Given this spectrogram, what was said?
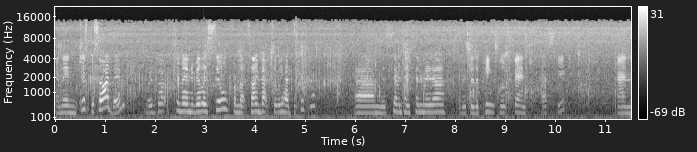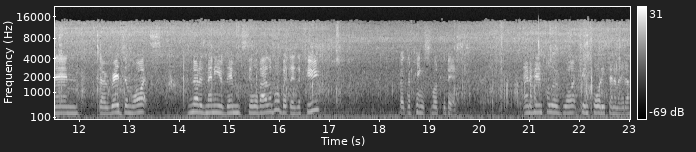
And then just beside them, we've got some still from that same batch that we had for Christmas. Um, the 17 centimetre, obviously the pinks look fantastic. And then the reds and whites, not as many of them still available, but there's a few. But the pinks look the best. And a handful of whites in 40 centimetre.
